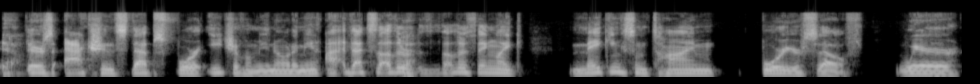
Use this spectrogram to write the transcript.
yeah. there's action steps for each of them you know what i mean? I, that's the other Yeah. the other thing like making some time for yourself where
